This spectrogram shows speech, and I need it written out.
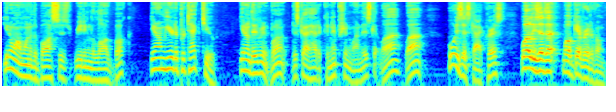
you don't want one of the bosses reading the logbook. You know, I'm here to protect you. You know, they well, this guy had a conniption one. This guy, what, what? Who is this guy, Chris? Well, he's at the. Well, get rid of him.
